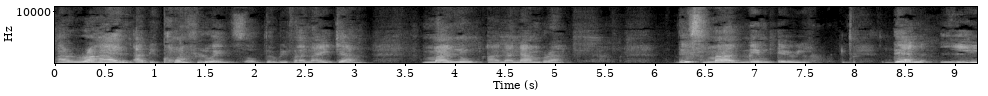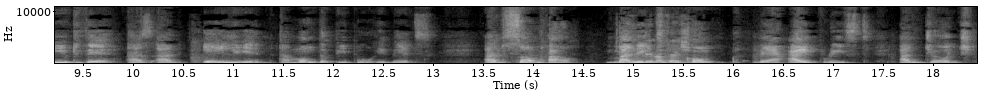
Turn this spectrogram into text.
arrived at the confluence of the river Niger, Manu, and Anambra. This man named Eri then lived there as an alien among the people he met and somehow to become their high priest and judge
